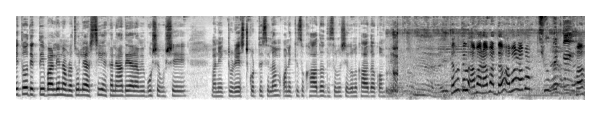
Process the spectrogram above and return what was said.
এই তো দেখতেই পারলেন আমরা চলে আসছি। এখানে আদে আর আমি বসে বসে মানে একটু রেস্ট করতেছিলাম। অনেক কিছু খাওয়া দাওয়া দিছিল সেগুলো খাওয়া দাওয়া কমপ্লিট খেলো খেলো আবার আবার দাও আবার আবার। হ্যাঁ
